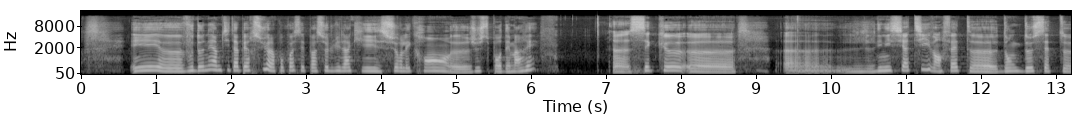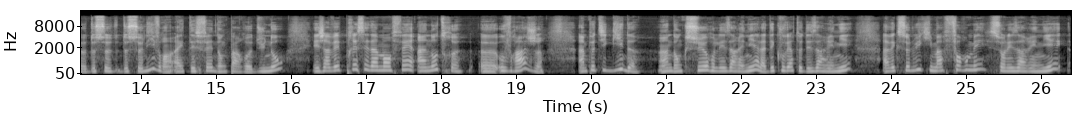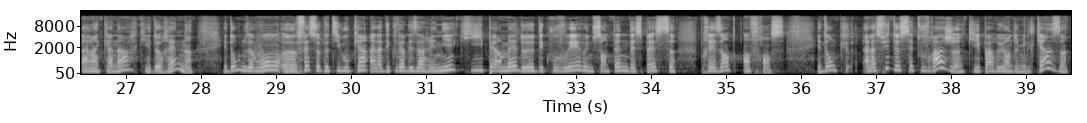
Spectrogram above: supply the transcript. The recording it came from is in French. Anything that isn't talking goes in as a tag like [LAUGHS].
Et euh, vous donner un petit aperçu. Alors pourquoi c'est pas celui-là qui est sur l'écran euh, juste pour démarrer? Euh, C'est que l'initiative en fait donc de, cette, de, ce, de ce livre a été faite donc par Duno. Et j'avais précédemment fait un autre ouvrage, un petit guide Hein, donc sur les araignées, à la découverte des araignées, avec celui qui m'a formé sur les araignées, Alain Canard, qui est de Rennes. Et donc nous avons euh, fait ce petit bouquin à la découverte des araignées qui permet de découvrir une centaine d'espèces présentes en France. Et donc, à la suite de cet ouvrage, qui est paru en 2015,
